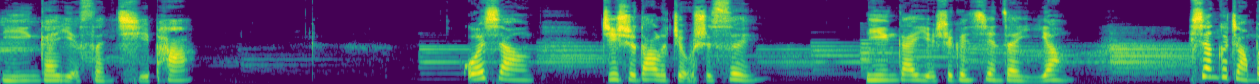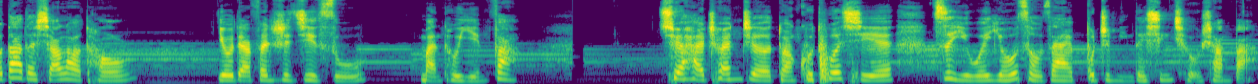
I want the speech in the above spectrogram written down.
你应该也算奇葩。我想，即使到了九十岁，你应该也是跟现在一样，像个长不大的小老头，有点愤世嫉俗，满头银发，却还穿着短裤拖鞋，自以为游走在不知名的星球上吧。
